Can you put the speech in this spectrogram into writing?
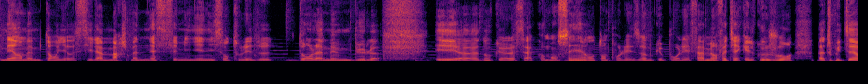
Mais en même temps, il y a aussi la marche Madness féminine. Ils sont tous les deux dans la même bulle. Et euh, donc euh, ça a commencé, hein, autant pour les hommes que pour les femmes. Et en fait, il y a quelques jours, bah, Twitter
